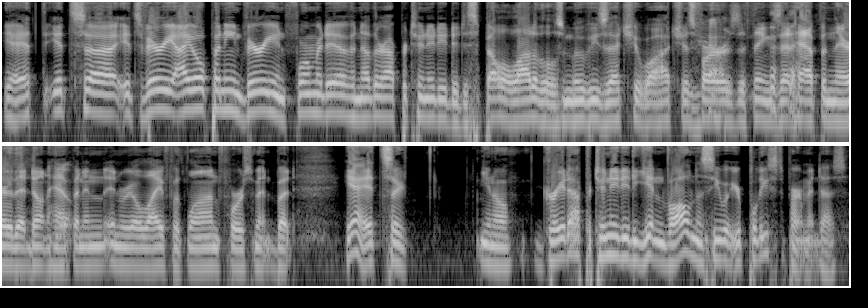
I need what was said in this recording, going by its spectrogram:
Yeah, it, it's uh, it's very eye opening, very informative. Another opportunity to dispel a lot of those movies that you watch, as far Yeah. as the things that happen there that don't happen in, in real life with law enforcement. But yeah, it's a you know great opportunity to get involved and see what your police department does.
